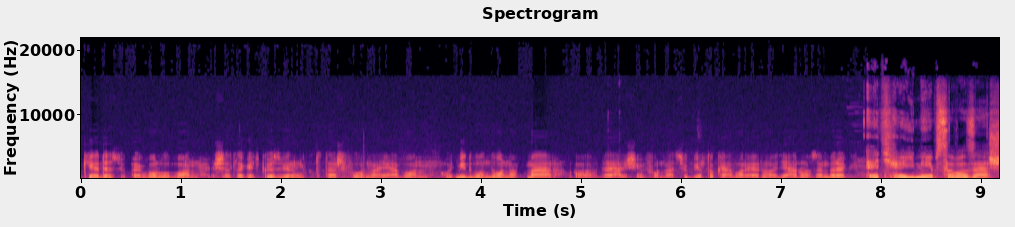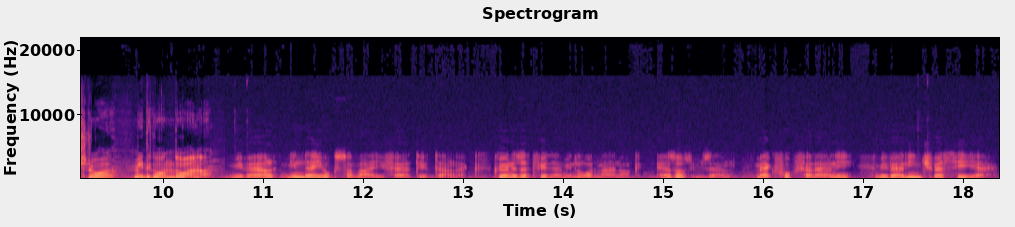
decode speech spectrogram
kérdezzük meg valóban esetleg egy közvéleménykutatás formájában, hogy mit gondolnak már a reális információk birtokában erről a gyárról az emberek, Egy helyi népszavazásról mit gondolna? mivel minden jogszabályi feltételnek, környezetvédelmi normának ez az üzem meg fog felelni, mivel nincs veszélye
